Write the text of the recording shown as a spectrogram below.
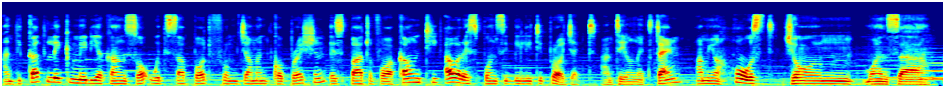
and the Catholic Media Council with support from German Corporation as part of our county Our Responsibility project. Until next time, I'm your host, John Mwansa.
